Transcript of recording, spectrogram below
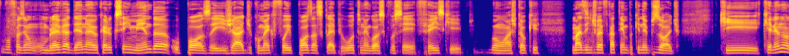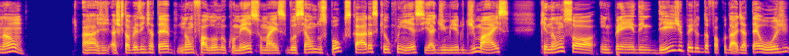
vou fazer um, um breve adendo. aí Eu quero que você emenda o pós aí já, de como é que foi pós Asclep, o outro negócio que você fez, que, bom, acho que é o que mais a gente vai ficar tempo aqui no episódio. Que, querendo ou não, acho que talvez a gente até não falou no começo, mas você é um dos poucos caras que eu conheço e admiro demais, que não só empreendem desde o período da faculdade até hoje,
